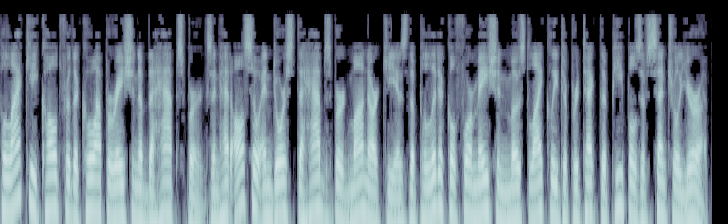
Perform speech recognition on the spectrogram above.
Palacký called for the cooperation of the Habsburgs and had also endorsed the Habsburg monarchy as the political formation most likely to protect the peoples of Central Europe.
